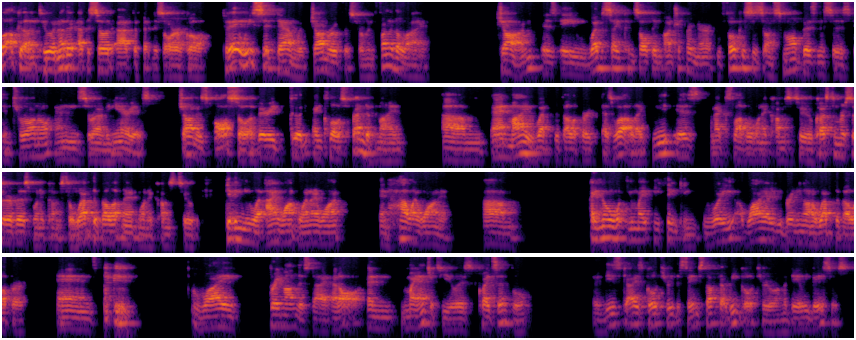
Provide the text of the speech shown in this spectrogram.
Welcome to another episode at the Fitness Oracle. Today we sit down with John Roufas from In Front of the Line. John is a website consulting entrepreneur who focuses on small businesses in Toronto and in the surrounding areas. John is also a very good and close friend of mine um, and my web developer as well. Like he is next level when it comes to customer service, when it comes to web development, when it comes to giving me what I want, when I want, and how I want it. Um, I know what you might be thinking. Why, why are you bringing on a web developer? And why bring on this guy at all? And my answer to you is quite simple. These guys go through the same stuff that we go through on a daily basis.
